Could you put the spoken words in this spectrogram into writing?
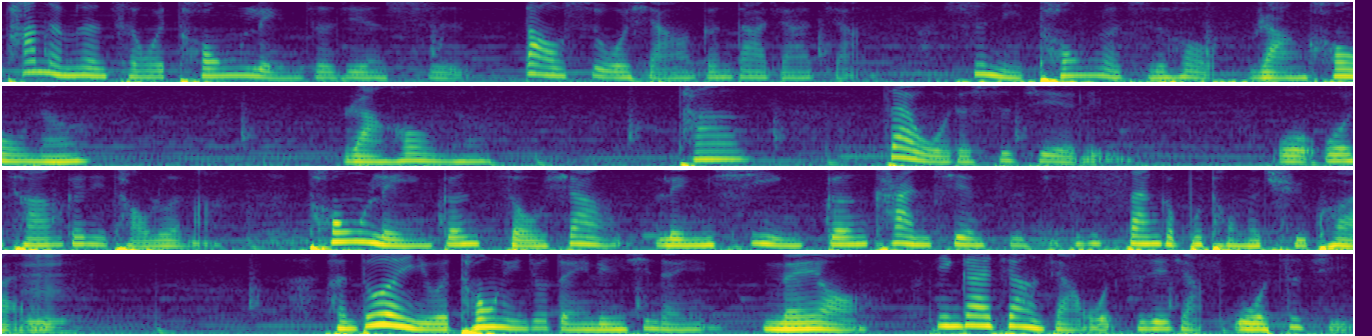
它能不能成为通灵这件事，倒是我想要跟大家讲，是你通了之后，然后呢？然后呢？它在我的世界里，我我常跟你讨论嘛。通灵跟走向灵性跟看见自己，这是三个不同的区块。嗯，很多人以为通灵就等于灵性，等于没有。应该这样讲，我直接讲我自己，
